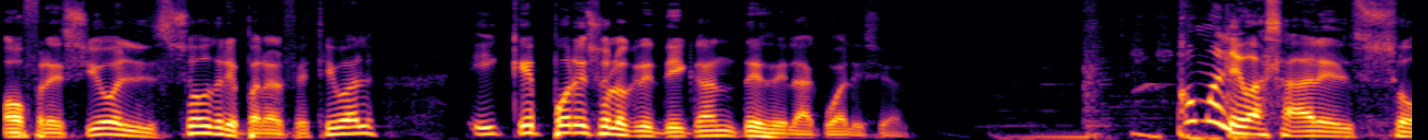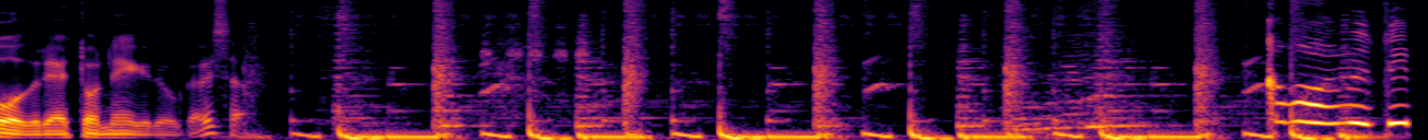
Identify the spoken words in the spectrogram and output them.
ofreció el Sodre para el festival y que por eso lo critican desde la coalición. ¿Cómo le vas a dar el Sodre a estos negros, cabeza? ¿Cómo? ¿Qué,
